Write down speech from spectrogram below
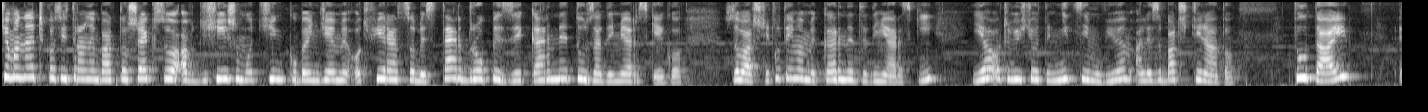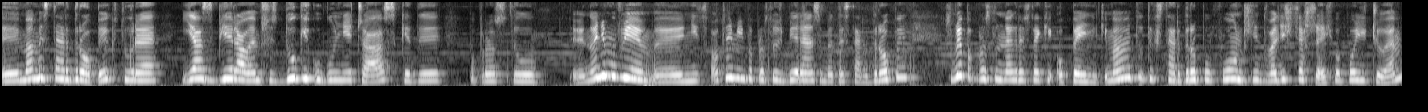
Siemaneczko z tej strony Bartoszeksu, a w dzisiejszym odcinku będziemy otwierać sobie star dropy z karnetu zadymiarskiego. Zobaczcie, tutaj mamy karnet zadymiarski. Ja oczywiście o tym nic nie mówiłem, ale zobaczcie na to. Tutaj y, mamy star dropy, które ja zbierałem przez długi ogólnie czas, kiedy po prostu no nie mówiłem y, nic o tym i po prostu zbierałem sobie te star dropy, żeby po prostu nagrać taki opening. I mamy tu tych star dropów łącznie 26, bo policzyłem.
